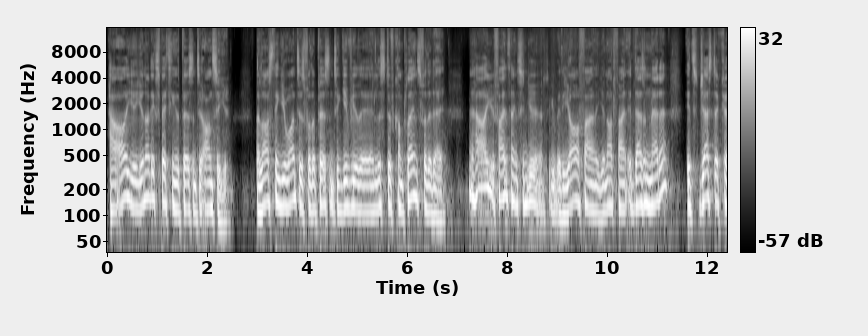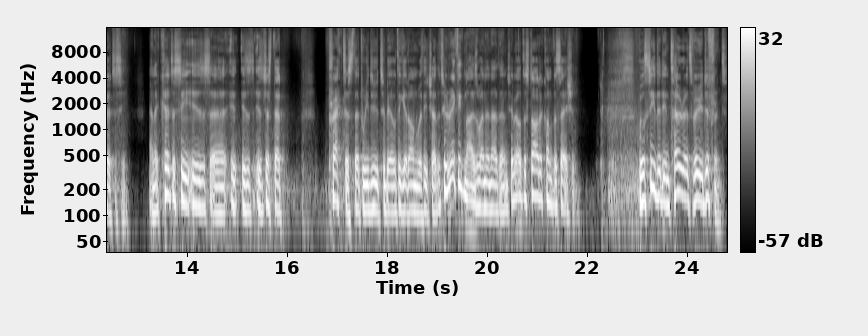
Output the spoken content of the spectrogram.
How are you? You're not expecting the person to answer you. The last thing you want is for the person to give you their list of complaints for the day. How are you? Fine, thanks. And you, whether you're fine or you're not fine, it doesn't matter. It's just a courtesy. And a courtesy is, uh, is, is just that practice that we do to be able to get on with each other, to recognize one another, and to be able to start a conversation. We'll see that in Torah it's very different.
